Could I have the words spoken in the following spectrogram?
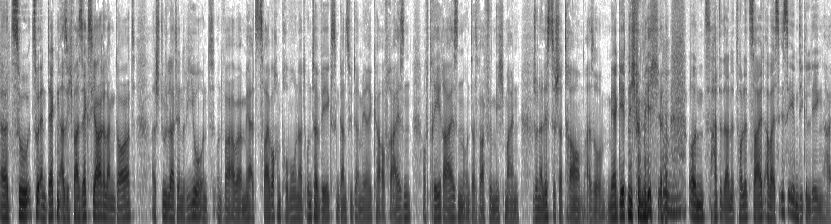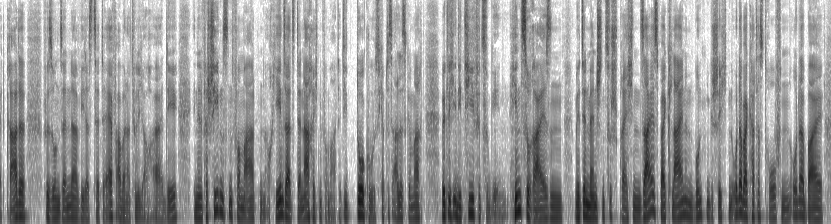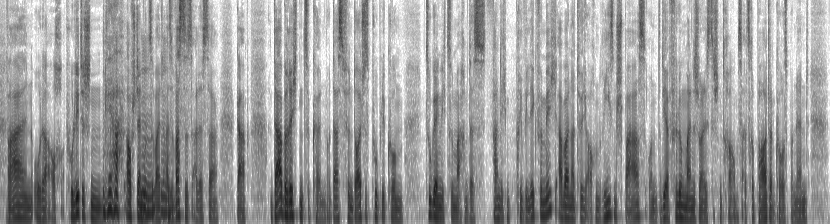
äh, zu, zu entdecken. Also ich war sechs Jahre lang dort als Studieleiter in Rio und, und war aber mehr als zwei Wochen pro Monat unterwegs in ganz Südamerika auf Reisen, auf Drehreisen und das war für mich mein journalistischer Traum. Also mehr geht nicht für mich mhm. und hatte da eine tolle Zeit. Aber es ist eben die Gelegenheit, gerade für so einen Sender wie das ZDF, aber natürlich auch ARD, in den verschiedensten Formaten, auch jenseits der Nachrichtenformate, die Dokus, ich habe das alles gemacht, wirklich in die Tiefe zu gehen, hinzureisen, mit den Menschen zu sprechen, sei es bei kleinen, bunten Geschichten oder bei Katastrophen oder bei Wahlen oder auch politischen ja. Aufständen mhm. und so weiter. Mhm. Also was es alles da gab. Da berichten zu können und das für ein deutsches Publikum zugänglich zu machen. Das fand ich ein Privileg für mich, aber natürlich auch ein Riesenspaß und die Erfüllung meines journalistischen Traums als Reporter und Korrespondent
